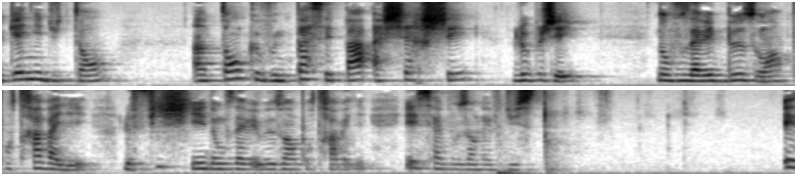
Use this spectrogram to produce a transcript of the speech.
gagner du temps, un temps que vous ne passez pas à chercher l'objet dont vous avez besoin pour travailler, le fichier dont vous avez besoin pour travailler. Et ça vous enlève du et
